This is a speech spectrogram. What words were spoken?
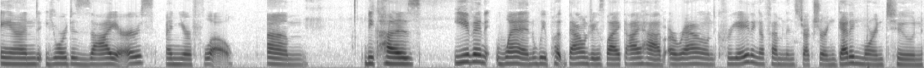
and your desires and your flow? Um, because even when we put boundaries like I have around creating a feminine structure and getting more in tune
